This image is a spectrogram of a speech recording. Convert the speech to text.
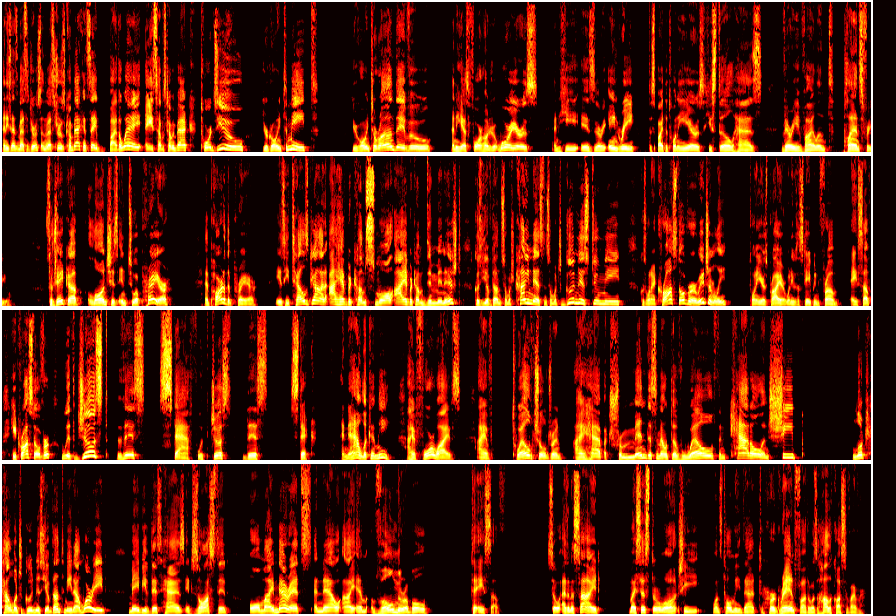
And he sends messengers, and the messengers come back and say, by the way, Esav is coming back towards you. You're going to meet. You're going to rendezvous and he has 400 warriors and he is very angry. Despite the 20 years, he still has very violent plans for you. So Jacob launches into a prayer and part of the prayer is he tells God, I have become small. I have become diminished because you have done so much kindness and so much goodness to me. Because when I crossed over originally, 20 years prior, when he was escaping from Esav, he crossed over with just this staff with just this stick. And now look at me. I have four wives. I have 12 children. I have a tremendous amount of wealth and cattle and sheep. Look how much goodness you have done to me. And I'm worried maybe this has exhausted all my merits and now I am vulnerable to Esav. So as an aside, my sister-in-law, she once told me that her grandfather was a Holocaust survivor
